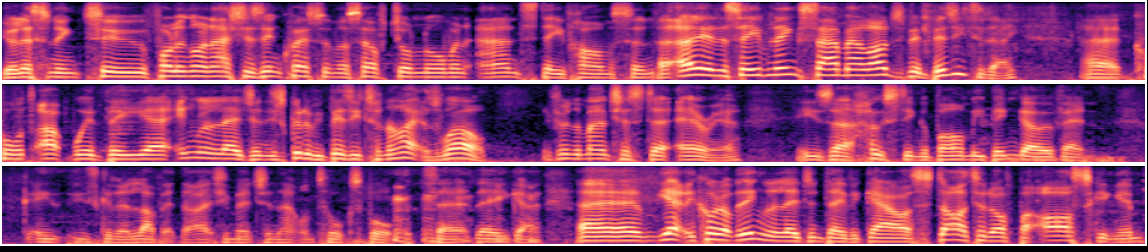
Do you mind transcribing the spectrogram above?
You're listening to Following on Ashes Inquest with myself, Jon Norman, and Steve Harmison. Uh, earlier this evening, Sam Ellard has been busy today. Uh, caught up with the uh, England legend. He's going to be busy tonight as well. If you're in the Manchester area, he's uh, hosting a Barmy Bingo event. He, he's going to love it that I actually mentioned that on Talk Sport. But uh, there you go. Um, yeah, we caught up with England legend David Gower. Started off by asking him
